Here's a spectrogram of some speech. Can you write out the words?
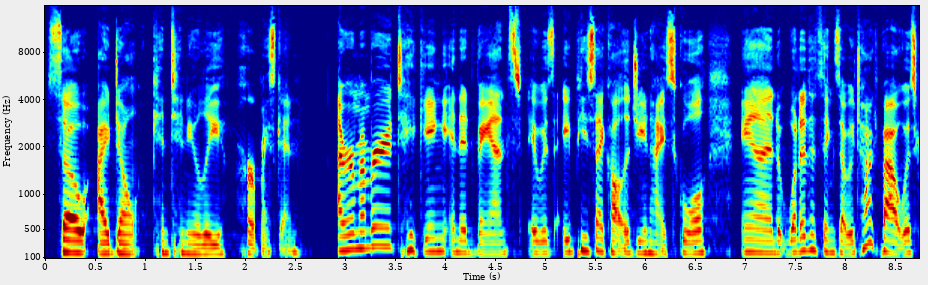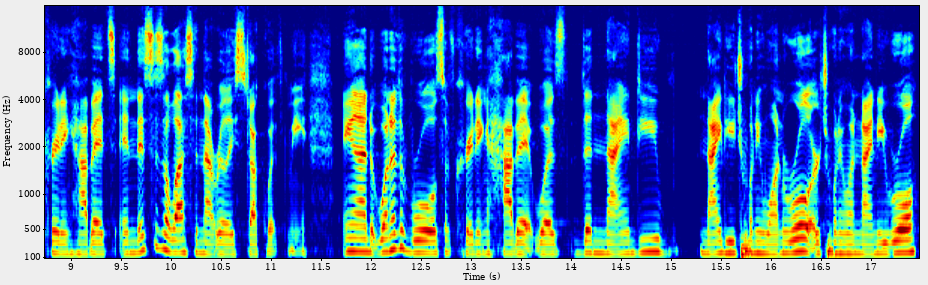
so I don't continually hurt my skin. I remember taking in advanced, it was AP psychology in high school. And one of the things that we talked about was creating habits. And this is a lesson that really stuck with me. And one of the rules of creating a habit was the 90 90 21 rule or 21 90 rule.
